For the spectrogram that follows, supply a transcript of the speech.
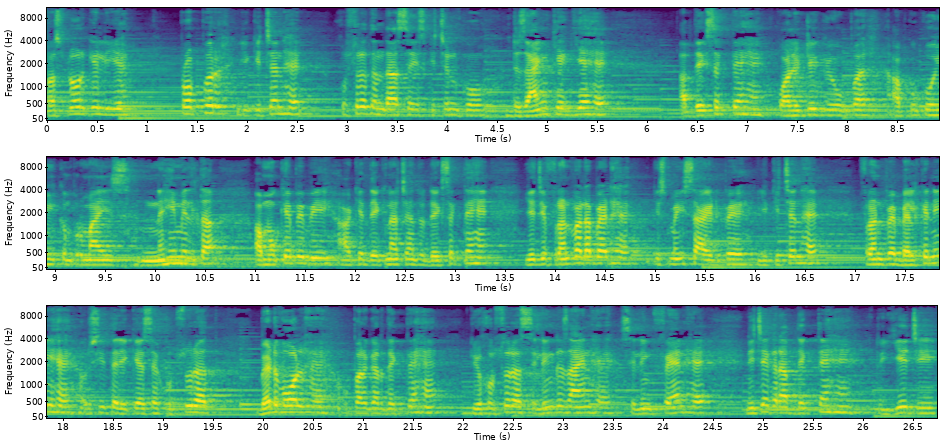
फ़र्स्ट फ्लोर के लिए प्रॉपर ये किचन है। खूबसूरत अंदाज से इस किचन को डिज़ाइन किया गया है। आप देख सकते हैं, क्वालिटी के ऊपर आपको कोई कंप्रोमाइज़ नहीं मिलता। आप मौके पे भी आके देखना चाहें तो देख सकते हैं। ये जो फ्रंट वाला बेड है, इसमें इस साइड पे ये किचन है। फ्रंट पे बेल्कनी है और इसी तरीके से खूबसूरत बेड वॉल है। ऊपर अगर देखते हैं तो ये खूबसूरत सीलिंग डिज़ाइन है सीलिंग फ़ैन है। नीचे अगर आप देखते हैं तो ये जी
